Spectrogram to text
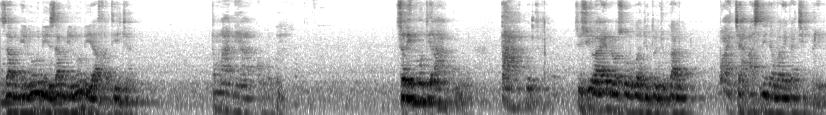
zamiluni zamiluni ya Khadijah. Temani aku. Selimuti aku takut sisi lain Rasulullah ditunjukkan wajah aslinya malaikat Jibril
